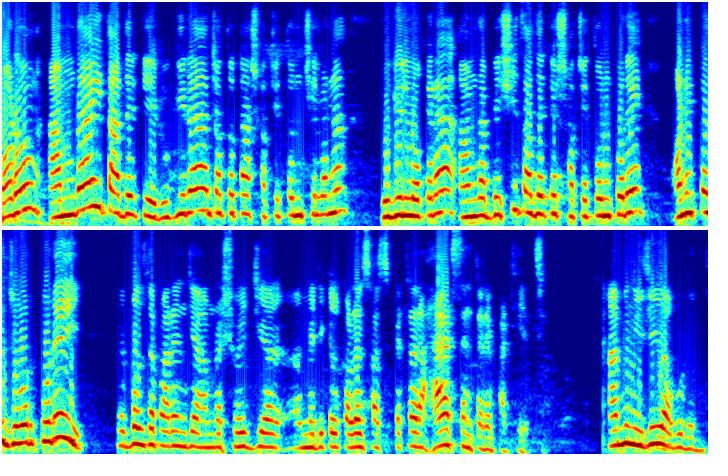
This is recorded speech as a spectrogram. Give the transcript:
বরং আমরাই তাদেরকে, রুগীরা যতটা সচেতন ছিল না রুগীর লোকেরা আমরা বেশি তাদেরকে সচেতন করে অনেকটা জোর করেই বলতে পারেন যে আমরা Shahid Zia medical college hospital higher সেন্টারে পাঠিয়েছি। আমি নিজেই অবরুদ্ধ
